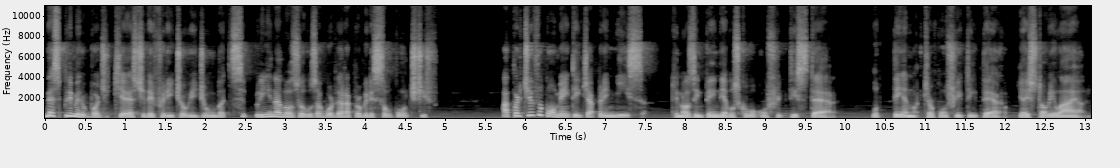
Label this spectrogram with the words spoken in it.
Nesse primeiro podcast referente ao 1 da disciplina, nós vamos abordar a progressão contínua. A partir do momento em que a premissa, que nós entendemos como conflito externo, o tema, que é o conflito interno, e a storyline,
